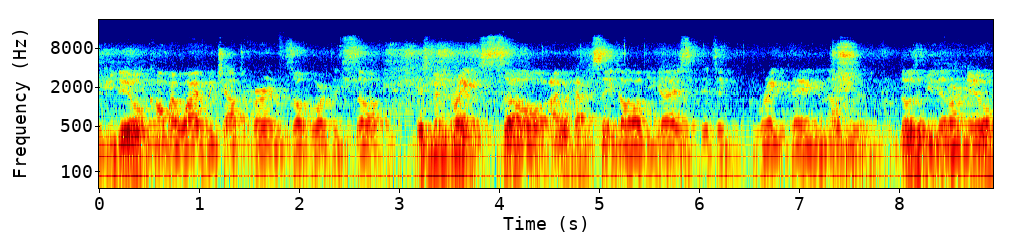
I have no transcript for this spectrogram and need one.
If you do, call my wife, reach out to her, and so forth. And so it's been great. So I would have to say to all of you guys, it's a great thing. And those those of you that are new,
